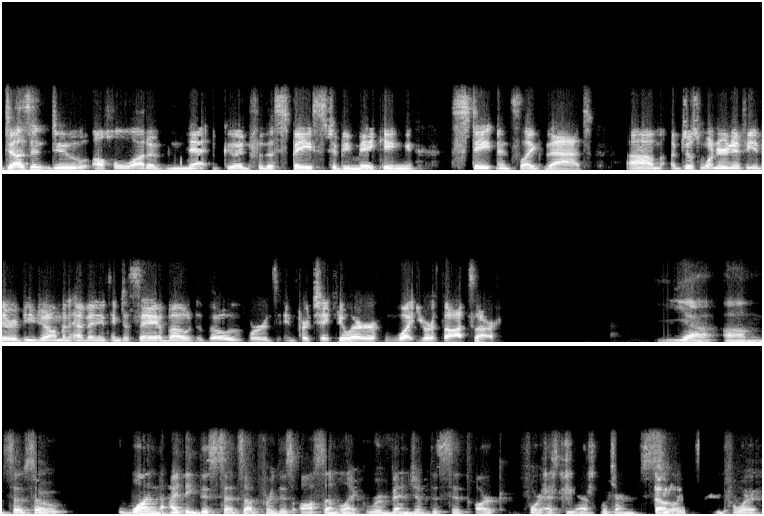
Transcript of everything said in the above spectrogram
doesn't do a whole lot of net good for the space to be making statements like that. Um, I'm just wondering if either of you gentlemen have anything to say about those words in particular, what your thoughts are. Yeah. Um, so, so one, I think this sets up for this awesome like Revenge of the Sith arc for SBF, which I'm super totally. excited for.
